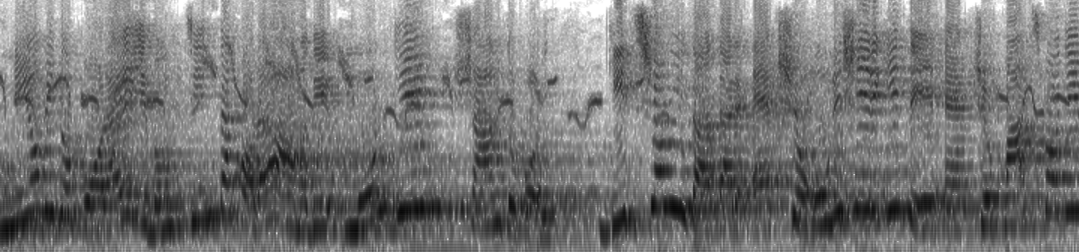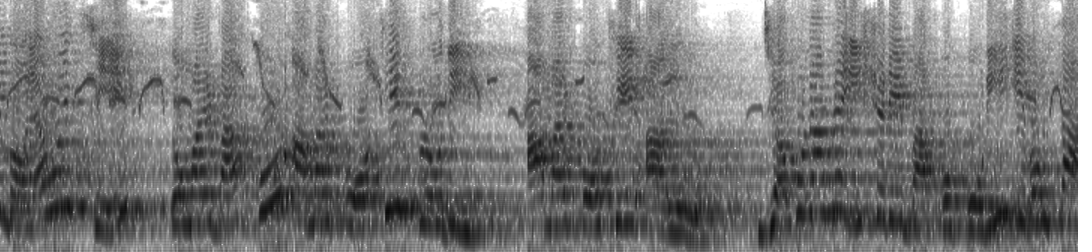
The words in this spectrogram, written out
নিয়মিত পড়ায় এবং চিন্তা করা আমাদের মনকে শান্ত করে। গীত সংহিতা তার একশো উনিশের গীতের একশো পাঁচ পদে বলা হয়েছে, তোমার বাক্য আমার পথের প্রদীপ, আমার পথের আলো। যখন আমরা ঈশ্বরের বাক্য পড়ি এবং তা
